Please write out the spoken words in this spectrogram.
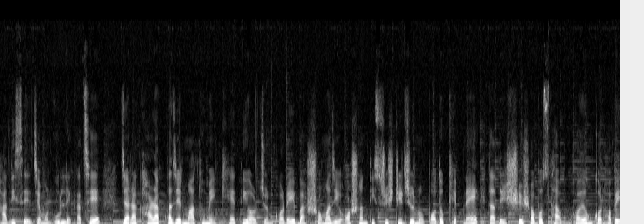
হাদিসে যেমন উল্লেখ আছে, যারা খারাপ কাজের মাধ্যমে খ্যাতি অর্জন করে বা সমাজে অশান্তি সৃষ্টির জন্য পদক্ষেপ নেয়, তাদের শেষ অবস্থা ভয়ঙ্কর হবে।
